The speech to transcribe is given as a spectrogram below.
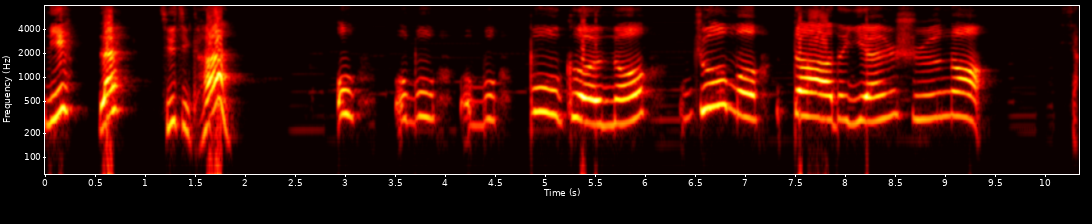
你来举举看。”“哦，哦不，哦不，不可能，这么大的岩石呢！”小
